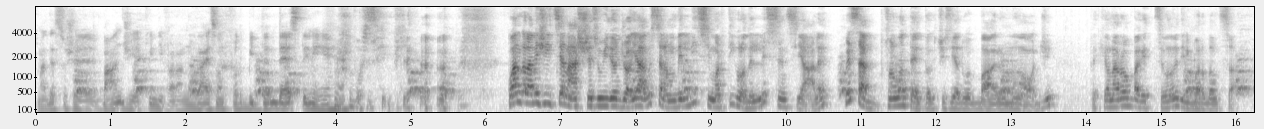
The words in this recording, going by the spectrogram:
Ma adesso c'è Bungie e quindi faranno Horizon Forbidden Destiny. possibile. Quando l'amicizia nasce sui videogiochi. Ah, questo era un bellissimo articolo dell'essenziale. Questa sono contento che ci sia due Byron oggi. Perché è una roba che secondo me ti riguarda un sacco.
